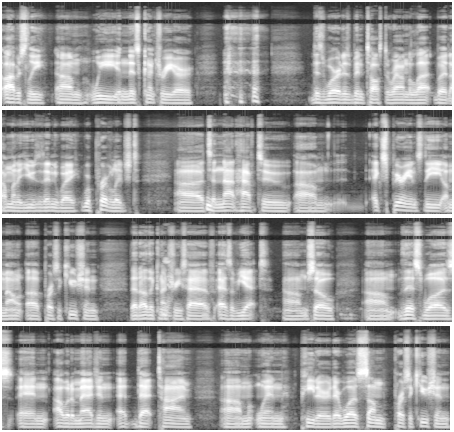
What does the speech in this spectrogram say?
obviously, um, we in this country are. this word has been tossed around a lot, but I'm going to use it anyway. We're privileged uh, to not have to um, experience the amount of persecution that other countries yeah. have as of yet. Um, so um, this was, and I would imagine at that time um, when Peter, there was some persecution.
